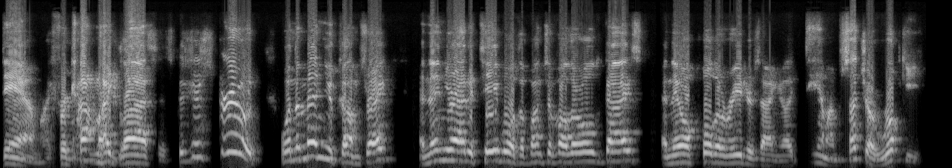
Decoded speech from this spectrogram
damn, I forgot my glasses because you're screwed when the menu comes, right? And then you're at a table with a bunch of other old guys, and they all pull their readers out. And you're like, damn, I'm such a rookie.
